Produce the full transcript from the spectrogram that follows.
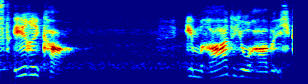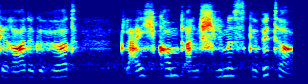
Ist Erika. Im Radio habe ich gerade gehört, gleich kommt ein schlimmes Gewitter.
